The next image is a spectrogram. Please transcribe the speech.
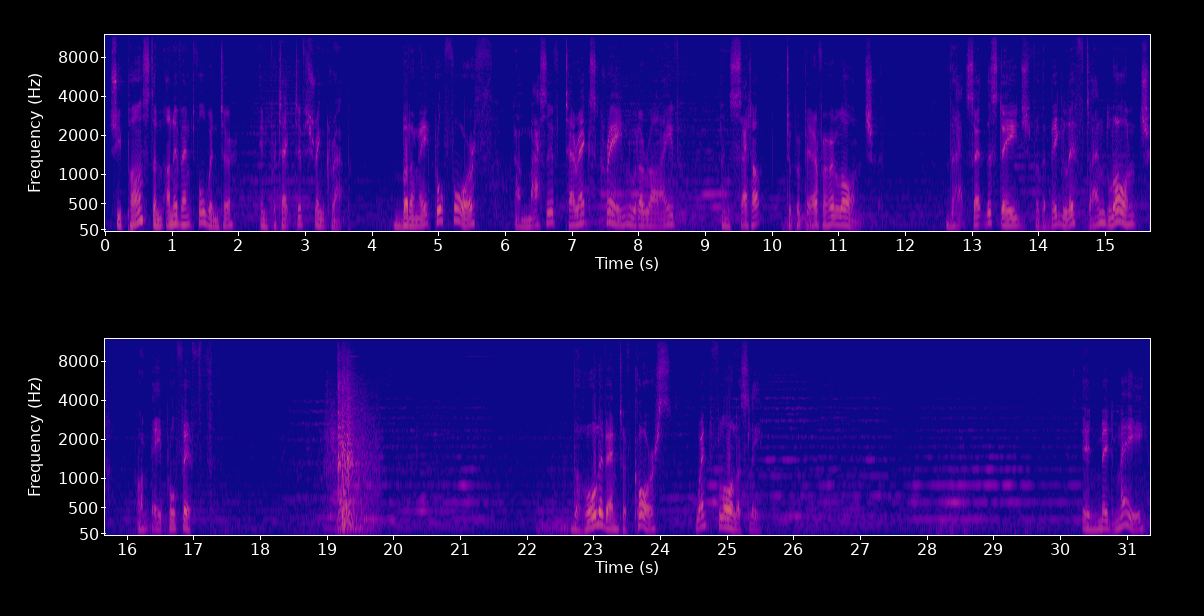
She passed an uneventful winter in protective shrink wrap. But on April 4th, a massive Terex crane would arrive and set up to prepare for her launch. That set the stage for the big lift and launch on April 5th. The whole event, of course, went flawlessly. In mid-May,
